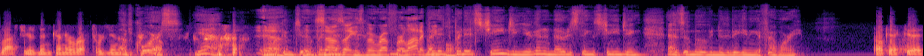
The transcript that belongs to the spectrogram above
last year has been kind of rough towards the end. Of course. Yeah. Yeah. Welcome to it. It sounds yeah- like it's been rough for a lot of but people. It's, but it's changing. You're going to notice things changing as we move into the beginning of February. Okay, good,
